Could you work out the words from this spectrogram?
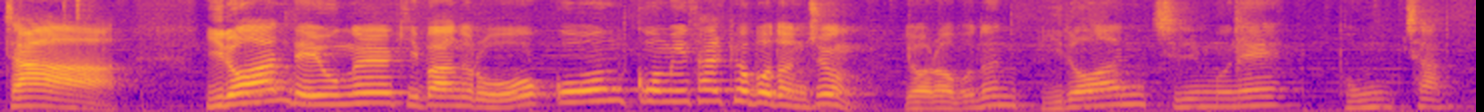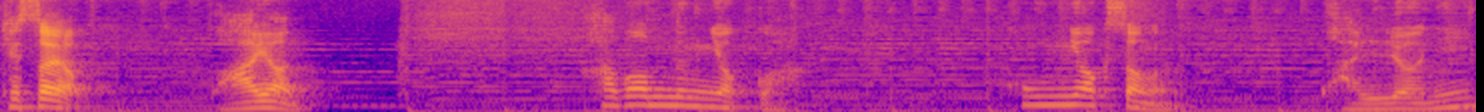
자, 이러한 내용을 기반으로 꼼꼼히 살펴보던 중 여러분은 이러한 질문에 동착했어요. 과연 학업 능력과 폭력성은 관련이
